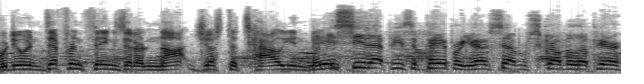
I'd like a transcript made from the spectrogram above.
We're doing different things that are not just Italian Let me see that piece of paper. You have something scribbled up here.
